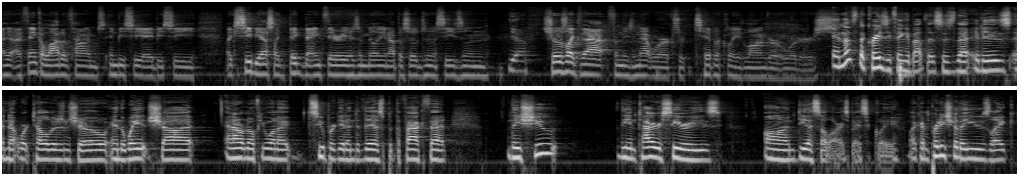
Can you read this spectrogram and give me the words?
I, I think a lot of times NBC, ABC, like CBS, like Big Bang Theory has a million episodes in a season. Yeah. Shows like that from these networks are typically longer orders. And that's the crazy thing about this is that it is a network television show and the way it's shot. And I don't know if you want to super get into this, but the fact that they shoot the entire series on DSLRs basically. Like I'm pretty sure they use like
